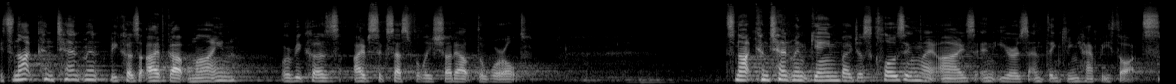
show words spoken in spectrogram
It's not contentment because I've got mine or because I've successfully shut out the world. It's not contentment gained by just closing my eyes and ears and thinking happy thoughts.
